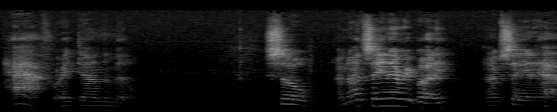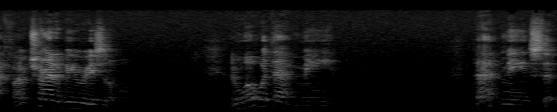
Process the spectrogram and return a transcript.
half right down the middle. So I'm not saying everybody, I'm saying half. I'm trying to be reasonable. And what would that mean? That means that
